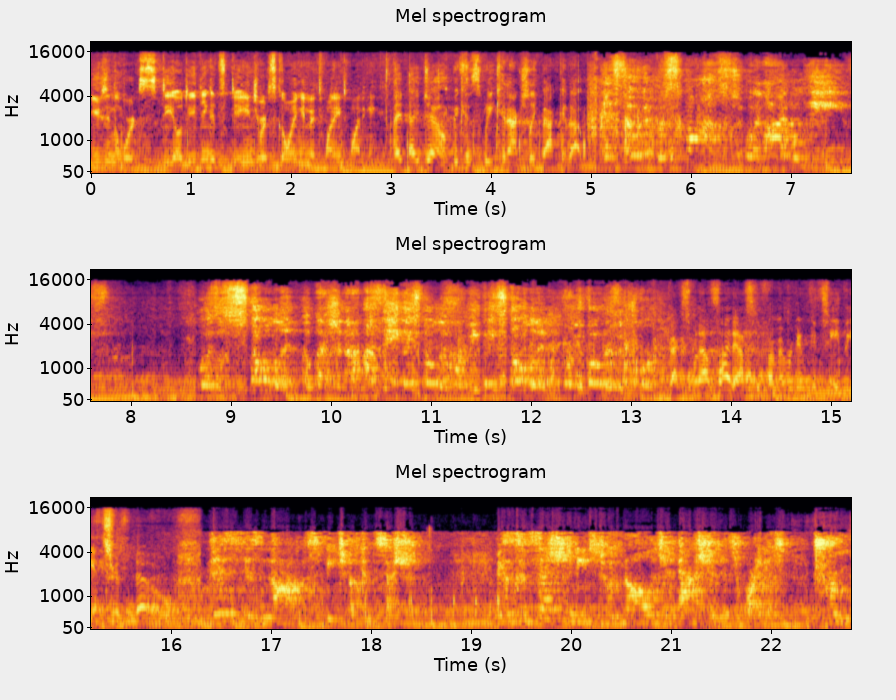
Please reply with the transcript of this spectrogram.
using the word steal. Do you think it's dangerous going into 2020? I, I don't, because we can actually back it up. And so, in response to what I believe was a stolen election, I'm not saying they stole it from me, they stole it from the voters of Georgia. In fact, someone outside asked if I'm ever going to concede. The answer is no. This is not a speech of concession. Because concession means to acknowledge an action is right, true,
